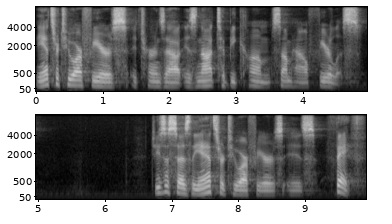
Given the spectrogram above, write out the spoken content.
The answer to our fears, it turns out, is not to become somehow fearless. Jesus says the answer to our fears is faith.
